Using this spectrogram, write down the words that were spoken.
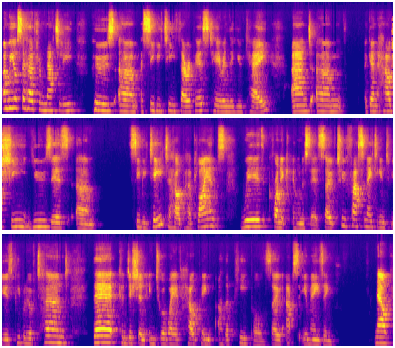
And we also heard from Natalie, who's um, a CBT therapist here in the UK, and again, how she uses CBT to help her clients with chronic illnesses. So, two fascinating interviews, people who have turned their condition into a way of helping other people. So, absolutely amazing. Now,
